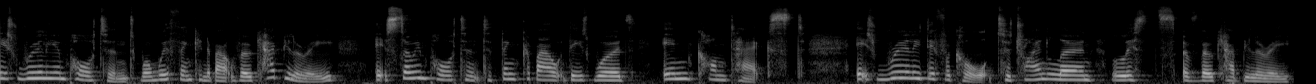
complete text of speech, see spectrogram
It's really important when we're thinking about vocabulary, it's so important to think about these words in context. It's really difficult to try and learn lists of vocabulary.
